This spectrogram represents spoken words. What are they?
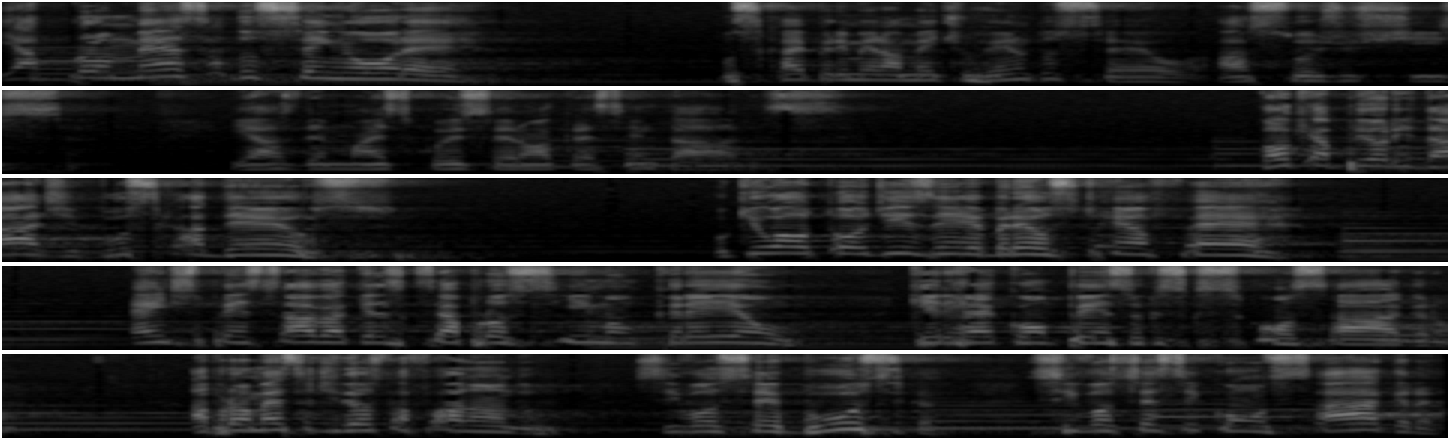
E a promessa do Senhor é: Buscai primeiramente o reino do céu, a sua justiça, e as demais coisas serão acrescentadas. Qual que é a prioridade? Busca a Deus. O que o autor diz em Hebreus, tenha fé. É indispensável aqueles que se aproximam, creiam que Ele recompensa os que se consagram. A promessa de Deus está falando: se você busca, se você se consagra,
